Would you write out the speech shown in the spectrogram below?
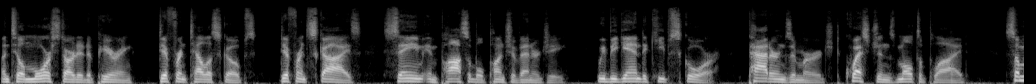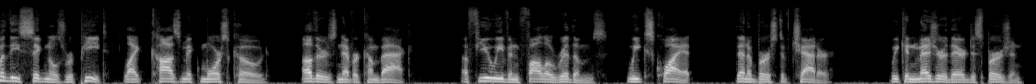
until more started appearing, different telescopes, different skies, same impossible punch of energy. We began to keep score. Patterns emerged, questions multiplied. Some of these signals repeat, like cosmic Morse code. Others never come back. A few even follow rhythms, weeks quiet, then a burst of chatter. We can measure their dispersion,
